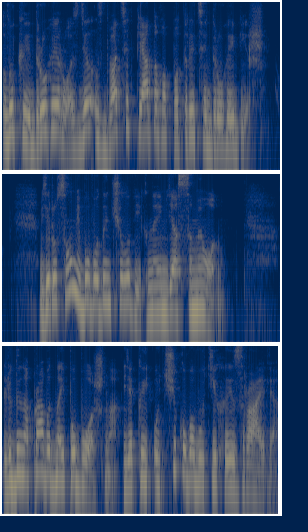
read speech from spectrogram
Луки, другий розділ з 25 по 32 вірш. В Єрусалимі був один чоловік на ім'я Симеон, людина праведна й побожна, який очікував утіхи Ізраїля,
